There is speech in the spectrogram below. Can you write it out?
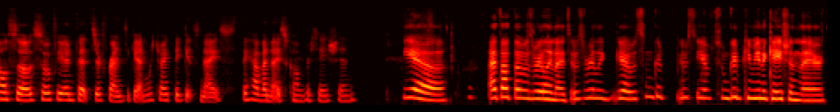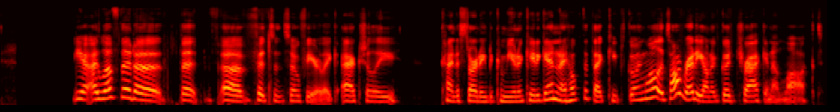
Also, Sophia and Fitz are friends again, which I think is nice. They have a nice conversation. Yeah. I thought that was really nice. It was really yeah, it was some good it was yeah, some good communication there. Yeah, I love that uh that uh Fitz and Sophie are like actually kind of starting to communicate again and I hope that that keeps going well. It's already on a good track and unlocked.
